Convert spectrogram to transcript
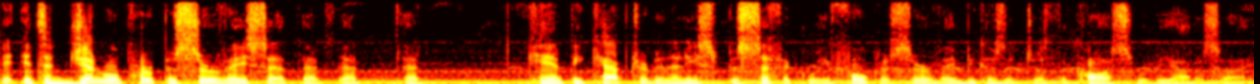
it, it's a general purpose survey set that, that, that can't be captured in any specifically focused survey because it just, the costs would be out of sight.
